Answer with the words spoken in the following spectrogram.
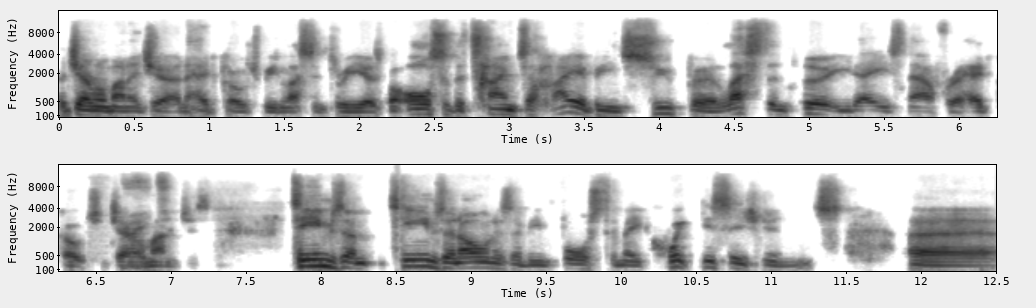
a general manager and a head coach being less than three years, but also the time to hire being super less than 30 days now for a head coach and general right. managers teams and teams and owners have been forced to make quick decisions uh,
